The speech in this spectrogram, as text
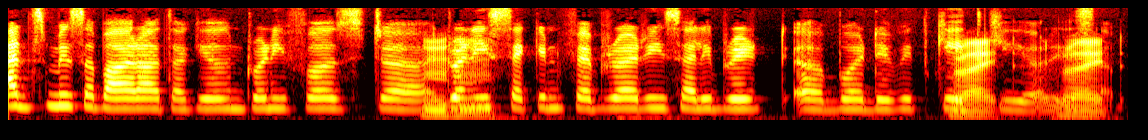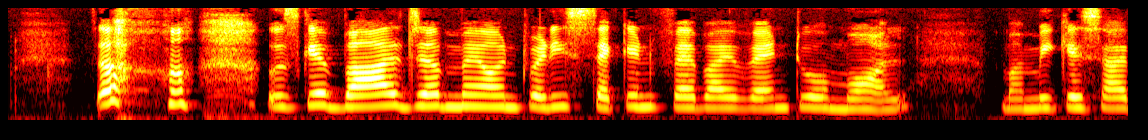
एड्स में सब आ रहा था कि twenty first. Twenty second February celebrate birthday with cake की और ये. सब तो उसके बाद जब मैं on twenty second Feb I went to a mall mummy के साथ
